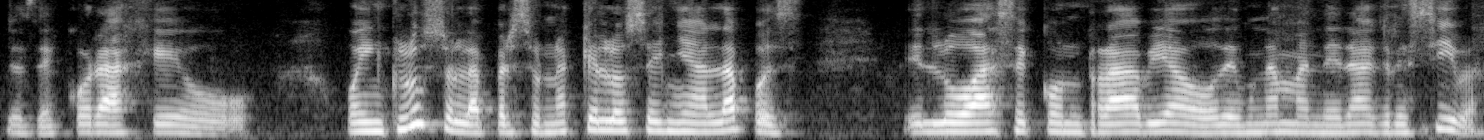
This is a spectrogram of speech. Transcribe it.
desde coraje o, incluso la persona que lo señala, pues eh, lo hace con rabia o de una manera agresiva.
